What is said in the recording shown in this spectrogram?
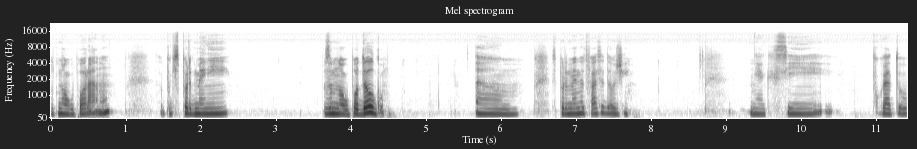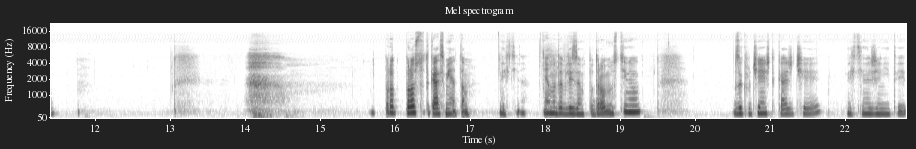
от много по-рано. А пък и според мен и за много по-дълго. Ам, според мен на това се дължи. Някакси, когато Про- просто така смятам, наистина. Няма да влизам в подробности, но в заключение ще кажа, че наистина жените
